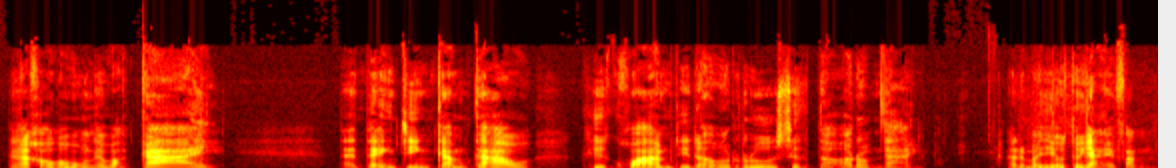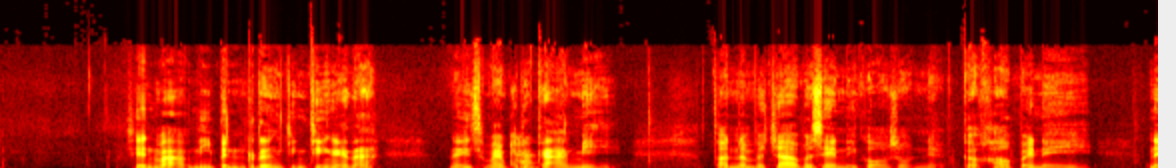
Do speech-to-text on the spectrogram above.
แต่แล้วเขาก็วงเล็บว่ากาย แต่แต่จริงๆกรรมเก่าคือความที่เรารู้สึกต่ออารมณ์ได้อาตมายกตัวอย่างให้ฟัง เช่นว่านี่เป็นเรื่องจริง ๆ เลยนะ ในสมัยพุทธกาลมี ตอนนั้นพระเจ้าเปรตนิโกศลเนี่ยก็เข้าไปในใน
